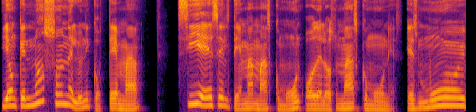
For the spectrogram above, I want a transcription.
Y aunque no son el único tema, sí es el tema más común o de los más comunes. Es muy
